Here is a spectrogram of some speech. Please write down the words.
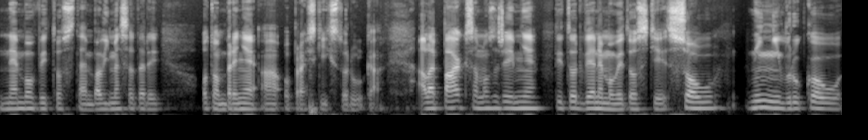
nemovitostem. Bavíme se tedy o tom Brně a o pražských stodůlkách. Ale pak samozřejmě tyto dvě nemovitosti jsou nyní v rukou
